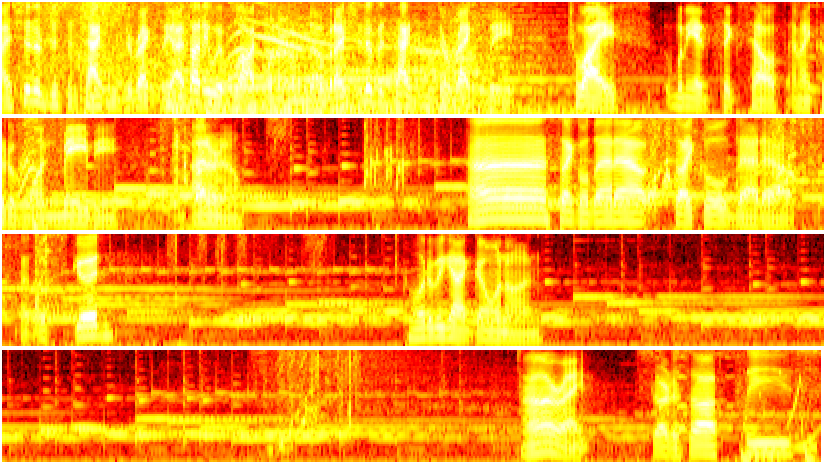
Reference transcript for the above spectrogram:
I should have just attacked him directly. I thought he would block one of them though, but I should have attacked him directly twice when he had six health, and I could have won, maybe. I don't know. Uh, cycle that out, cycle that out. That looks good. What do we got going on? All right, start us off, please.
